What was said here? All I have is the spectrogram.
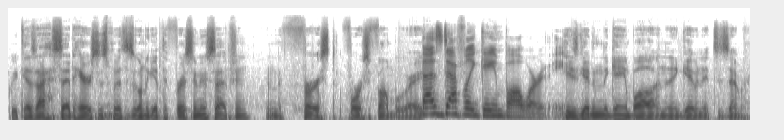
because I said Harrison Smith is going to get the first interception and the first forced fumble, right? that's definitely game ball worthy. He's getting the game ball and then giving it to Zimmer.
